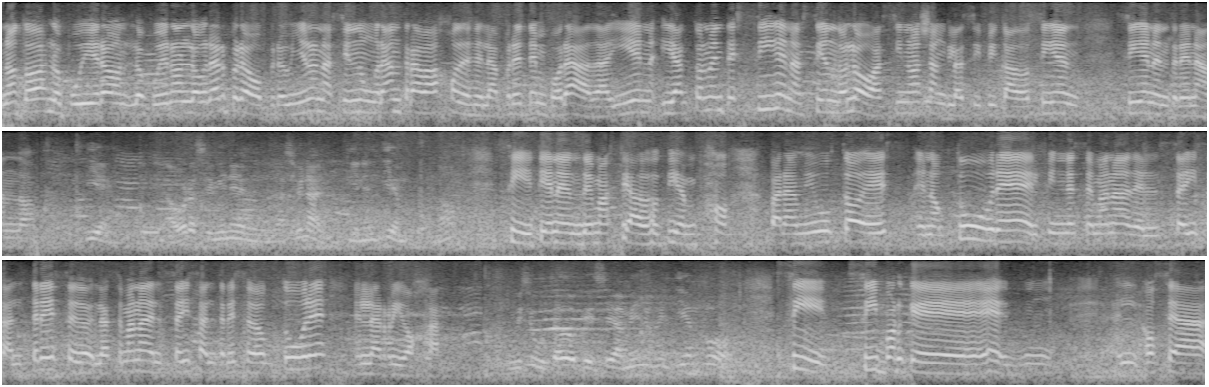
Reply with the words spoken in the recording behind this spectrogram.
no todas lo pudieron, lo pudieron lograr, pero, pero vinieron haciendo un gran trabajo desde la pretemporada y, y actualmente siguen haciéndolo, así no hayan clasificado, siguen, siguen entrenando. Bien, eh, ahora se viene el Nacional, tienen tiempo, ¿no? Sí, tienen demasiado tiempo. Para mi gusto es en octubre, el fin de semana del 6 al 13, la semana del 6 al 13 de octubre en La Rioja. ¿Te hubiese gustado que sea menos el tiempo? Sí, sí, porque o sea,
